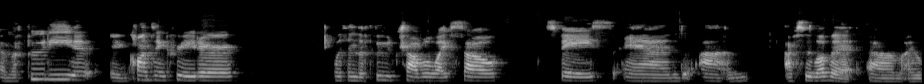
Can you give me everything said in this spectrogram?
am a foodie and content creator within the food, travel, lifestyle space, and um, absolutely love it. Um, I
